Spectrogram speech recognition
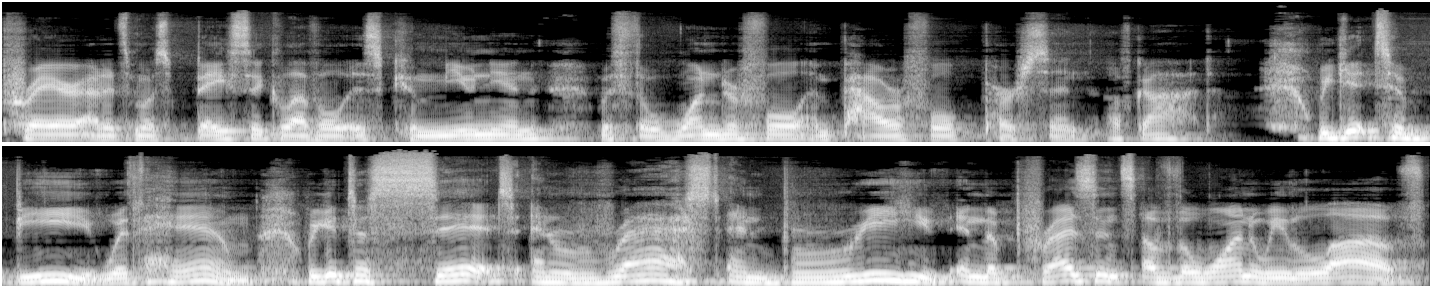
Prayer, at its most basic level, is communion with the wonderful and powerful person of God. We get to be with Him. We get to sit and rest and breathe in the presence of the one we love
